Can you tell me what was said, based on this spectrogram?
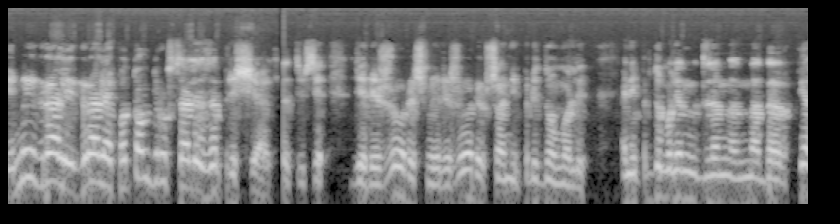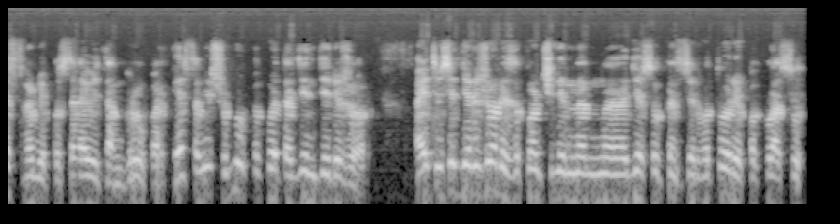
И мы играли, играли, а потом вдруг стали запрещать. Эти все дирижеры, шмирижеры, что они придумали – они придумали для, над оркестрами поставить там группу оркестров, и чтобы был какой-то один дирижер. А эти все дирижеры закончили на, на Одесскую консерваторию по классу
